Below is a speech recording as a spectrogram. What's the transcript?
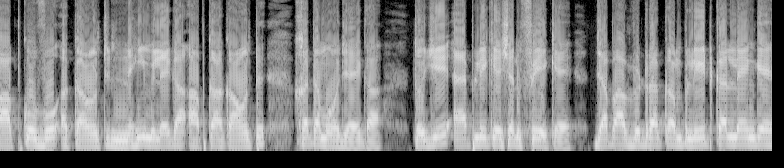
आपको वो अकाउंट नहीं मिलेगा, आपका अकाउंट ख़त्म हो जाएगा। तो ये एप्लीकेशन फेक है। जब आप विड्रा कंप्लीट कर लेंगे,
